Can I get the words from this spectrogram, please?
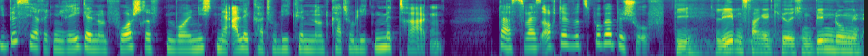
Die bisherigen Regeln und Vorschriften wollen nicht mehr alle Katholikinnen und Katholiken mittragen. Das weiß auch der Würzburger Bischof. Die lebenslange Kirchenbindung,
